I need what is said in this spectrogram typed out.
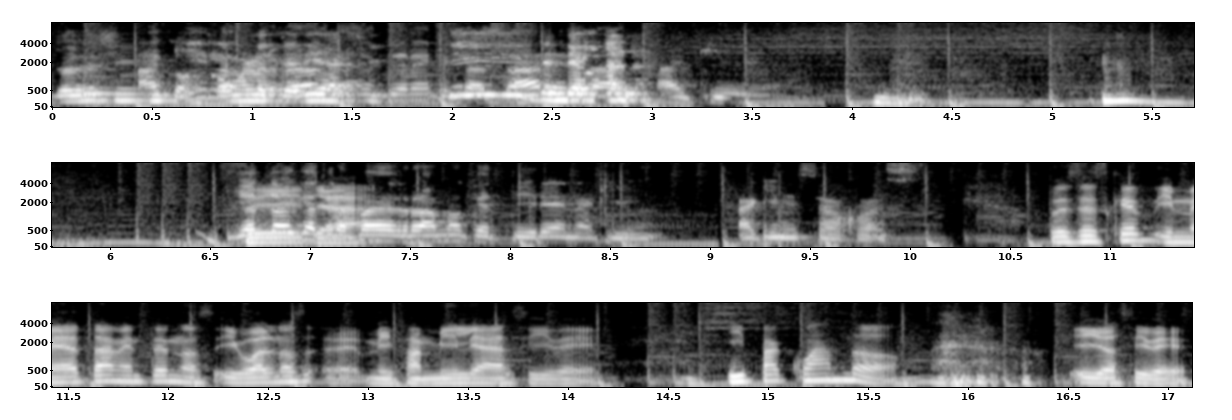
Dos de cinco, aquí como lotería. que se Sí, casar aquí. Yo Sí, tengo que ya. atrapar el ramo que tiren aquí, aquí mis ojos. Pues es que inmediatamente nos, igual nos, eh, mi familia así de, ¿y para cuándo? y yo así de,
